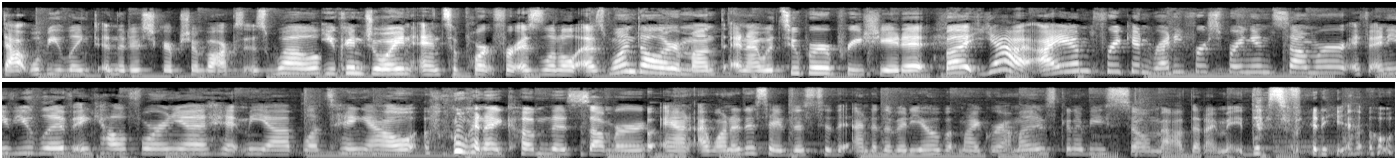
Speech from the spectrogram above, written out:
That will be linked in the description box as well. You can join and support for as little as $1 a month, and I would super appreciate it. But yeah, I am freaking ready for spring and summer. If any of you live in California, hit me up. Let's hang out when I come this summer. And I wanted to save this to the end of the video, but my grandma is gonna be so mad that I made this video.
